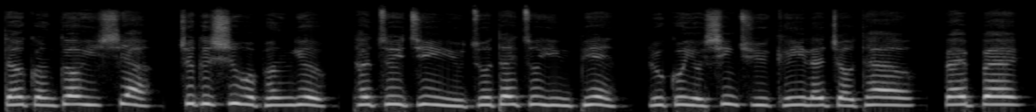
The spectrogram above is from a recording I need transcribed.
打广告一下这个是我朋友他最近有做代做影片如果有兴趣可以来找他哦拜拜。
